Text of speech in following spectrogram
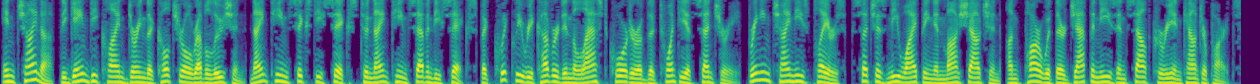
In China, the game declined during the Cultural Revolution 1966 but quickly recovered in the last quarter of the 20th century, bringing Chinese players, such as Nie Weiping and Ma Xiaochun, on par with their Japanese and South Korean counterparts.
